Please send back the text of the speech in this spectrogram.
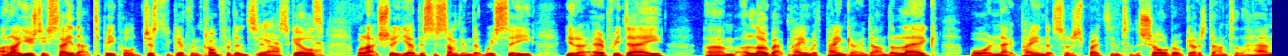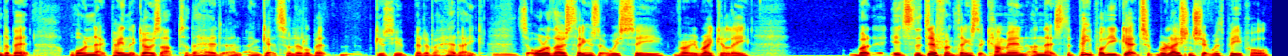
And I usually say that to people just to give them confidence in Yeah, our skills. yeah. Well, actually, yeah, this is something that we see, you know, every day. Um, a low back pain with pain going down the leg, or neck pain that sort of spreads into the shoulder or goes down to the hand a bit, or neck pain that goes up to the head and, and gets a little bit, gives you a bit of a headache. So, all of those things that we see very regularly but it's the different things that come in and that's the people. You get to relationship with people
